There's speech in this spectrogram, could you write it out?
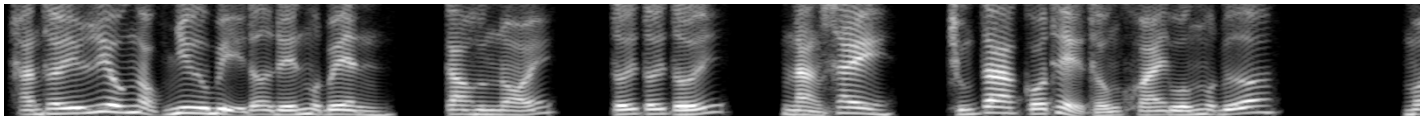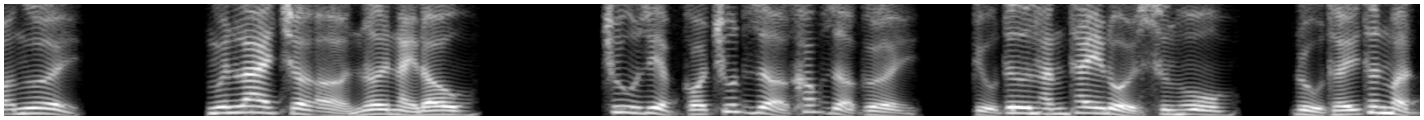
hắn thấy Liêu ngọc như bị đỡ đến một bên, cao hưng nói, tới tới tới, nàng say, chúng ta có thể thống khoái uống một bữa. Mọi người, nguyên lai chờ ở nơi này đâu. Chu Diệp có chút dở khóc dở cười, cửu tư hắn thay đổi xưng hô, đủ thấy thân mật,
